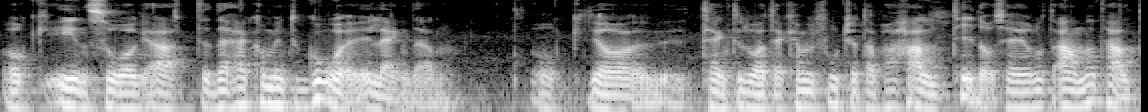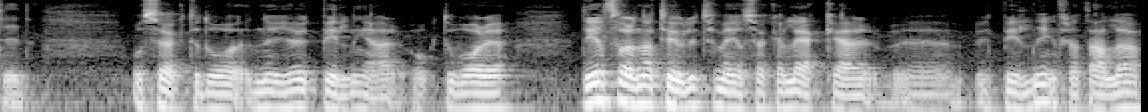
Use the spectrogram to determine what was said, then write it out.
Och insåg att det här kommer inte gå i längden. Och jag tänkte då att jag kan väl fortsätta på halvtid då, så jag gör något annat halvtid. Och sökte då nya utbildningar och då var det Dels var det naturligt för mig att söka läkarutbildning för att alla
